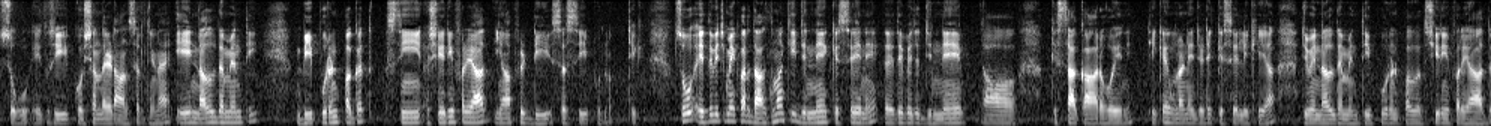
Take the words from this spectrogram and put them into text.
ਸੋ ਇਹ ਤੁਸੀਂ ਕੁਐਸਚਨ ਦਾ ਜਿਹੜਾ ਆਨਸਰ ਦੇਣਾ ਹੈ ਏ ਨਲ ਦਮਯੰਤੀ ਬੀ ਪੂਰਨ ਭਗਤ ਸੀ ਸ਼ੇਰੀ ਫਰਿਆਦ ਜਾਂ ਫਿਰ ਡੀ ਸੱਸੀ ਪੁੰਨ। ਠੀਕ ਹੈ? ਸੋ ਇਹਦੇ ਵਿੱਚ ਮੈਂ ਇੱਕ ਵਾਰ ਦੱਸ ਦਵਾਂ ਕਿ ਜਿੰਨੇ ਕਿੱਸੇ ਨੇ, ਇਹਦੇ ਵਿੱਚ ਜਿੰਨੇ ਕਿੱਸਾਕਾਰ ਹੋਏ ਨੇ, ਠੀਕ ਹੈ? ਉਹਨਾਂ ਨੇ ਜਿਹੜੇ ਕਿੱਸੇ ਲਿਖੇ ਆ, ਜਿਵੇਂ ਨਲ ਦਮਯੰਤੀ, ਪੂਰਨ ਭਗਤ, ਸ਼ੇਰੀ ਫਰਿਆਦ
